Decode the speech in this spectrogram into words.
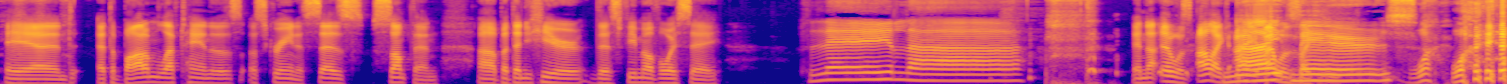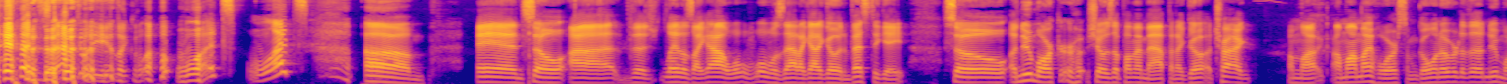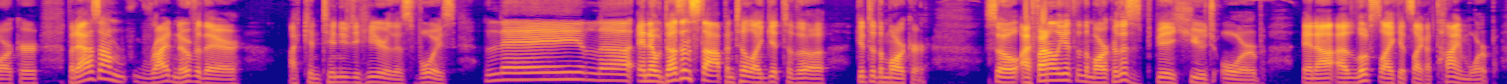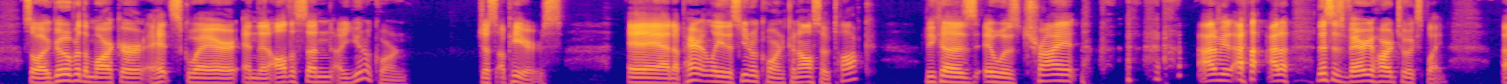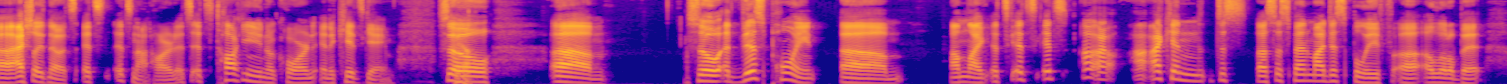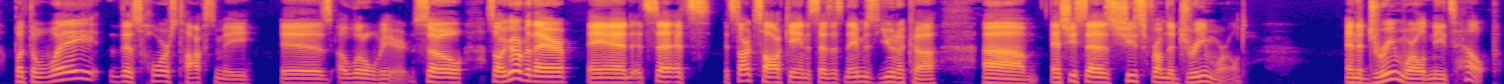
And at the bottom left hand of the screen, it says something. Uh, but then you hear this female voice say, Layla. and it was, I like, I, I was like, what? What? yeah, exactly. like what? What? What? Um, and so uh, the Layla's like, "Ah, what, what was that? I got to go investigate." So a new marker shows up on my map, and I go I try. I'm like, I'm on my horse. I'm going over to the new marker, but as I'm riding over there, I continue to hear this voice, Layla, and it doesn't stop until I get to the get to the marker. So I finally get to the marker. This is a big, huge orb, and I, it looks like it's like a time warp. So I go over the marker, I hit square, and then all of a sudden a unicorn just appears. And apparently, this unicorn can also talk because it was trying. I mean, I, I don't. This is very hard to explain. Uh, actually, no, it's it's it's not hard. It's it's talking unicorn in a kids game. So, um, so at this point, um, I'm like, it's it's it's. Uh, I I can just uh, suspend my disbelief uh, a little bit, but the way this horse talks to me is a little weird. So so I go over there and it says it's it starts talking. It says its name is Unica, um, and she says she's from the dream world, and the dream world needs help.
